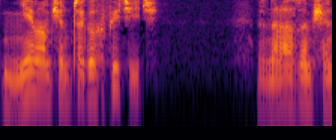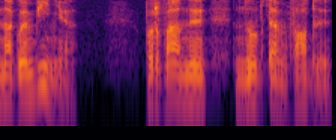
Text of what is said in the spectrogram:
i nie mam się czego chwycić. Znalazłem się na głębinie, porwany nurtem wody.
